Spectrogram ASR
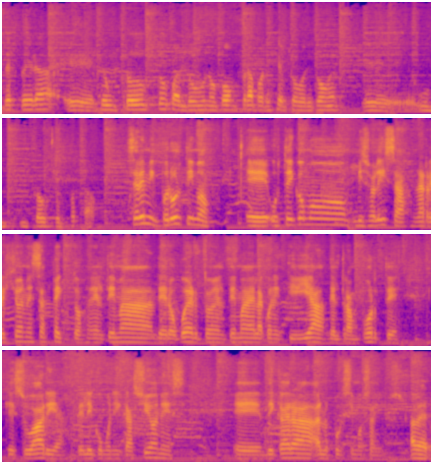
de espera eh, de un producto cuando uno compra, por ejemplo, por e-commerce, eh, un, producto importado. Seremi, por último, eh, ¿usted cómo visualiza la región en ese aspecto, en el tema de aeropuerto, en el tema de la conectividad, del transporte, que es su área, telecomunicaciones, de cara a los próximos años? A ver,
